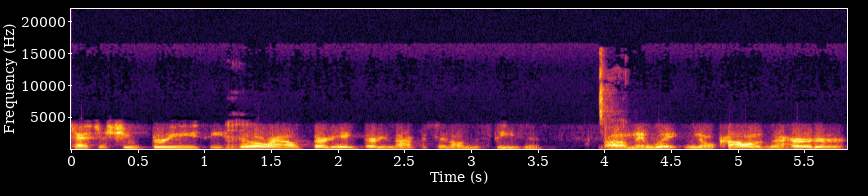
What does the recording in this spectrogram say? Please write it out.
catch and shoot threes, he's still around 38, 39 percent on the season. Um, and with you know Collins and Huerter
